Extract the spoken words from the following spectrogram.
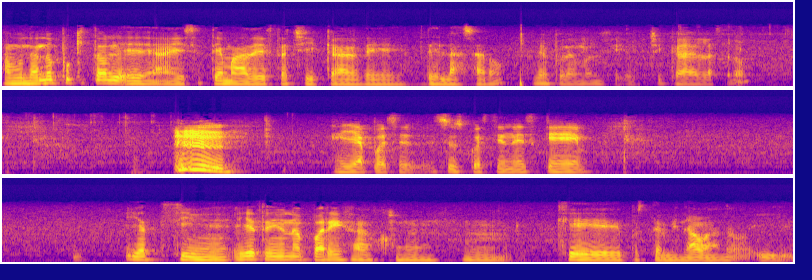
Abundando un poquito eh, a ese tema de esta chica de, de Lázaro, le podemos decir chica de Lázaro. ella pues eh, sus cuestiones que ella, ella tenía una pareja con, mm, que pues terminaba, ¿no? Y,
